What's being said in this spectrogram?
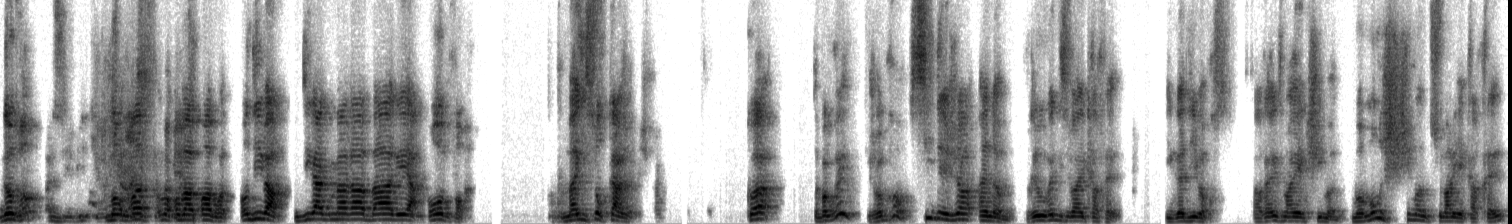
Donc. Bon, on, va, on va prendre. On y va. On reprend. Maïsourkal. Quoi? T'as pas compris? Je reprends. Si déjà un homme, Réhouven, il se marie avec Rachel, il a divorce. Rachel se marie avec Shimon. Au moment où Shimon se marie avec Rachel,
